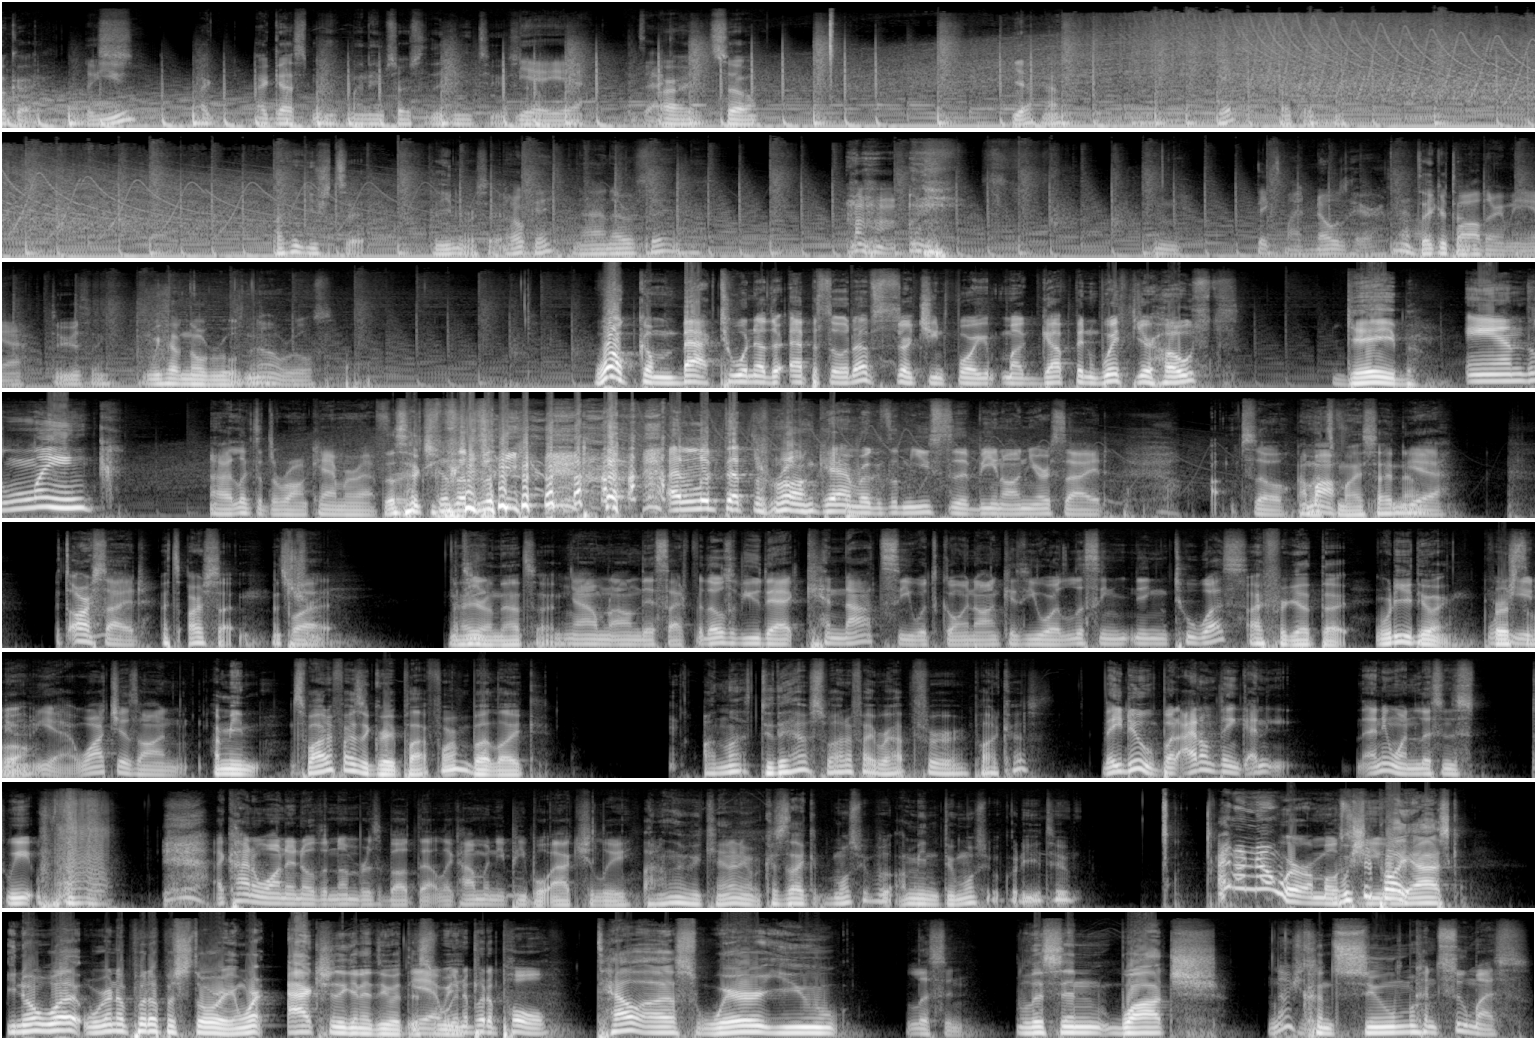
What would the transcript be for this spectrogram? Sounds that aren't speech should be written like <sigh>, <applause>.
Okay. So you? I, I guess my, my name starts with a G too. so- Yeah, yeah, exactly. All right. So. Yeah. No. Yes. Okay. cool. I think you should say it. You never say it. Okay. Nah, I never said. <coughs> hmm. Fix my nose hair. Yeah, take your time. Bothering me, yeah. Do your thing. We have no rules. man. No rules. Welcome back to another episode of Searching for Your McGuffin with your hosts Gabe. and Link. Oh, I looked at the wrong camera at That's first. actually 'cause <laughs> I'm- <laughs> I looked at the wrong camera because I'm used to being on your side. So I'm oh, off. my side now. Yeah, it's our side. It's our side. That's But true. Now you're on that side. Now I'm on this side. For those of you that cannot see what's going on because you are listening to us, I forget that. What are you doing? First you of all, yeah, watch us on. I mean, Spotify's a great platform, but like, unless do they have Spotify Wrapped for podcasts? They do, but I don't think any anyone listens. We. <laughs> I kind of want to know the numbers about that, like how many people actually. I don't think we can anymore. Because like most people, I mean, do most people go to YouTube? I don't know where our most. we should viewers- probably ask. You know what? We're gonna put up a story, and we're actually gonna do it this yeah, week. we're gonna put a poll. Tell us where you Listen, listen, watch, no, consume consume us.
